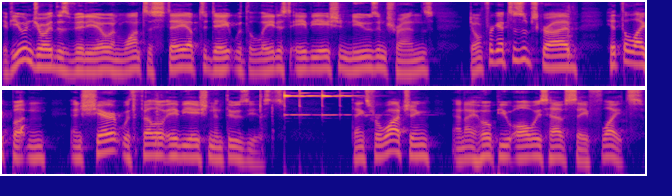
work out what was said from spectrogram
If you enjoyed this video and want to stay up to date with the latest aviation news and trends, don't forget to subscribe, hit the like button, and share it with fellow aviation enthusiasts. Thanks for watching, and I hope you always have safe flights.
